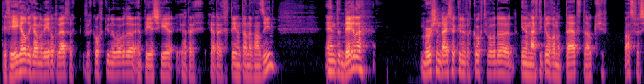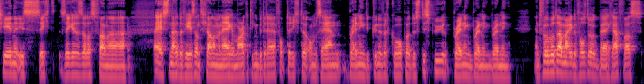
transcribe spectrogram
TV-gelden gaan wereldwijd ver- verkocht kunnen worden en PSG gaat er, gaat het een en ander van zien. En ten derde, merchandise gaat kunnen verkocht worden. In een artikel van de tijd, dat ook pas verschenen is, zeggen ze zelfs van... eh, hij is naar de VS aan gaan om een eigen marketingbedrijf op te richten, om zijn branding te kunnen verkopen. Dus het is puur branding, branding, branding. En het voorbeeld dat Mark de Vos er ook bij gaf was...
